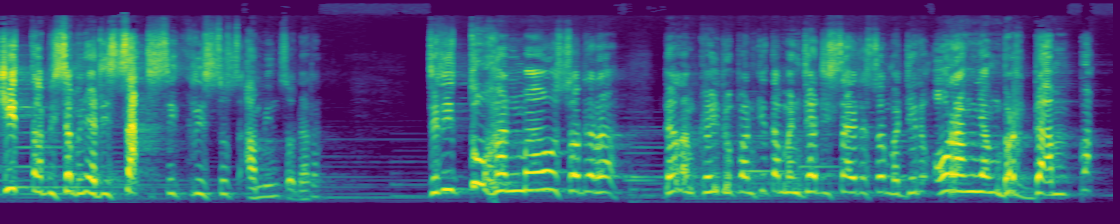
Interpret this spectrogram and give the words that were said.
Kita bisa menjadi saksi Kristus. Amin saudara. Jadi Tuhan mau saudara. Dalam kehidupan kita menjadi saya dan saudara. Menjadi orang yang berdampak.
